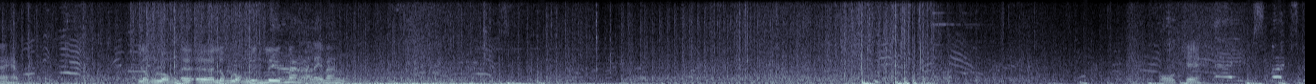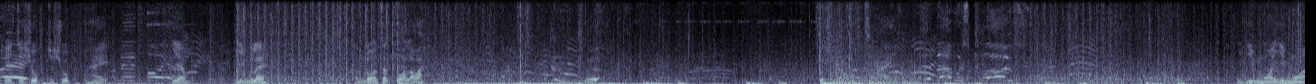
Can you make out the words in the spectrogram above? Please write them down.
นะครับหลงหลงเออเออหลงหลงลืมลืมมั่งอะไรมั่งโอเคโอเคจะชุบจะชุบให้เยี่ยมยิงเลยต้องโดนสักตัวแล้ววะ That was close. กูยิงมั่วยิงมั่ว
